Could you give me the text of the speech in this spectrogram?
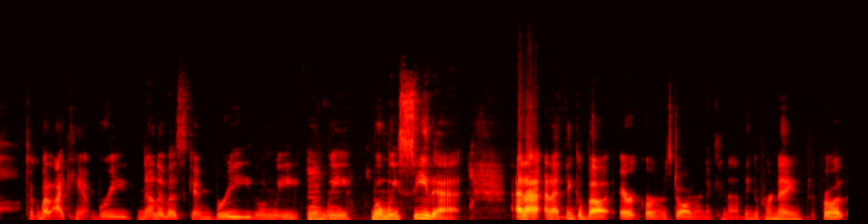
talk about I can't breathe. None of us can breathe when we when mm-hmm. we when we see that. And I and I think about Eric Garner's daughter, and I cannot think of her name for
